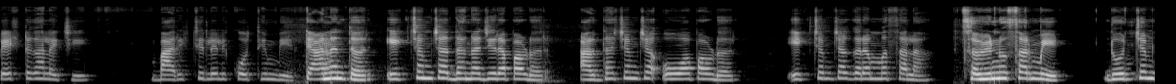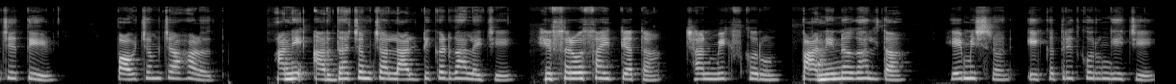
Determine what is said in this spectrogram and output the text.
पेस्ट घालायची. बारीक चिरलेली कोथिंबीर. त्यानंतर एक चमचा धना जिरा पावडर अर्धा चमचा ओवा पावडर एक चमचा गरम मसाला चवीनुसार मीठ दोन चमचे तीळ पाव चमचा हळद आणि अर्धा चमचा लाल तिखट घालायचे. हे सर्व साहित्य आता छान मिक्स करून पाणी न घालता हे मिश्रण एकत्रित करून घ्यायचे.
